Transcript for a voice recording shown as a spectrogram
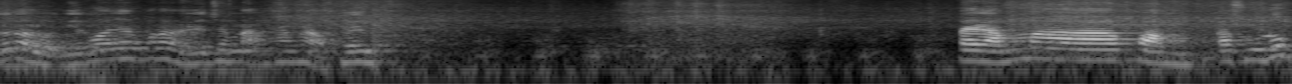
Rất là nổi tiếng quá nhé các bạn lên trên mạng tham khảo thêm. Tay nắm khoảng cao su đúc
